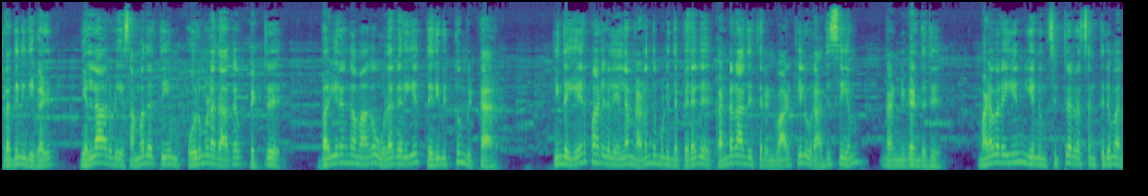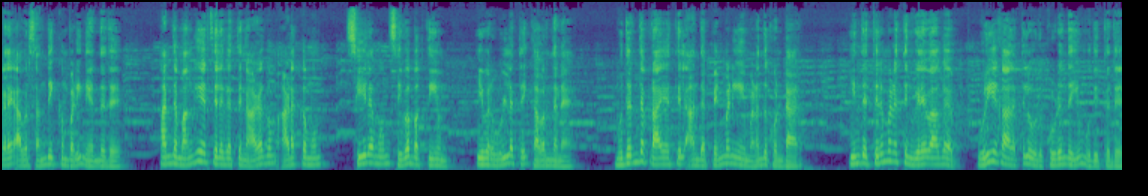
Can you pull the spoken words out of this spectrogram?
பிரதிநிதிகள் எல்லாருடைய சம்மதத்தையும் ஒருமனதாக பெற்று பகிரங்கமாக உலகறிய தெரிவித்தும் விட்டார். இந்த ஏற்பாடுகள் எல்லாம் நடந்து முடிந்த பிறகு கண்டராதித்தரின் வாழ்க்கையில் ஒரு அதிசயம் நிகழ்ந்தது. மழவரையன் என்னும் சிற்றரசன் திருமகளை அவர் சந்திக்கும்படி நேர்ந்தது. அந்த மங்கையர் திலகத்தின் அழகும் அடக்கமும் சீலமும் சிவபக்தியும் இவர் உள்ளத்தை கவர்ந்தன. முதிர்ந்த பிராயத்தில் அந்த பெண்மணியை மணந்து கொண்டார். இந்த திருமணத்தின் விளைவாக உரிய காலத்தில் ஒரு குழந்தையும் உதித்தது.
